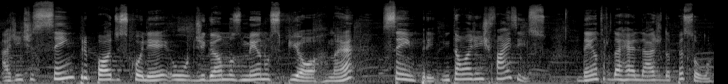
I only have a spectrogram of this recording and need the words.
a gente sempre pode escolher o, digamos, menos pior, né? Sempre. Então a gente faz isso, dentro da realidade da pessoa.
